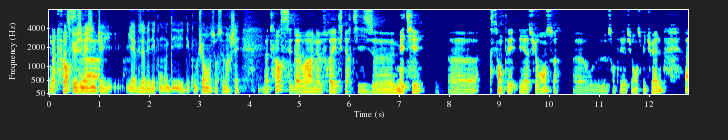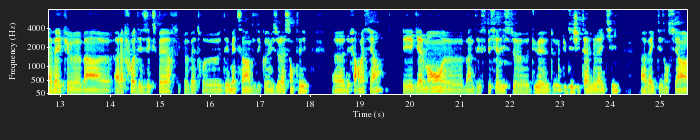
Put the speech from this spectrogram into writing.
Notre force, Parce que j'imagine que vous avez des, des, des, concurrents sur ce marché. Notre force, c'est d'avoir une vraie expertise métier, santé et assurance, euh, ou santé et assurance mutuelle, avec euh, ben, euh, à la fois des experts qui peuvent être des médecins, des économistes de la santé, des pharmaciens, et également ben, des spécialistes du, du digital, de l'IT, avec des anciens,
